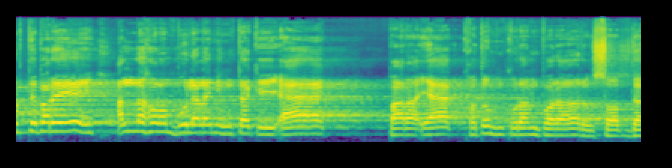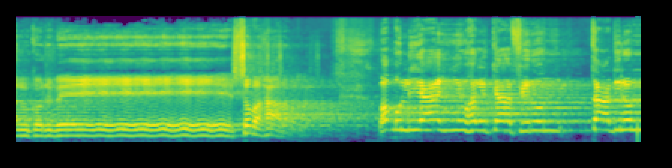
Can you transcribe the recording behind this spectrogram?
করতে পারে আল্লাহ রাব্বুল আলামিন তাকে এক পারা এক খতম কোরআন পড়ার সব দান করবে সুবহান وقل يا أيها الكافرون তাদিলুন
